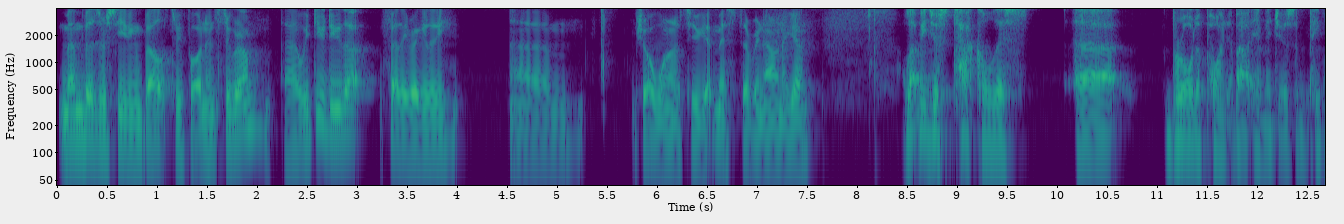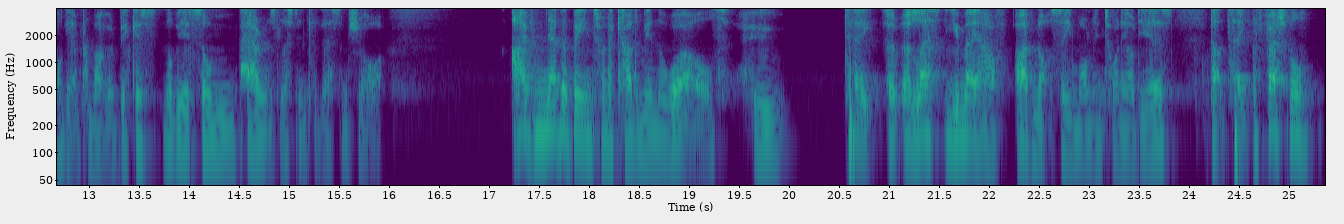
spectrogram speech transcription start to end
Members receiving belts to be put on Instagram. Uh, we do do that fairly regularly. Um, I'm sure one or two get missed every now and again. Let me just tackle this uh, broader point about images and people getting promoted because there'll be some parents listening to this, I'm sure. I've never been to an academy in the world who take, unless you may have, I've not seen one in 20 odd years, that take professional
